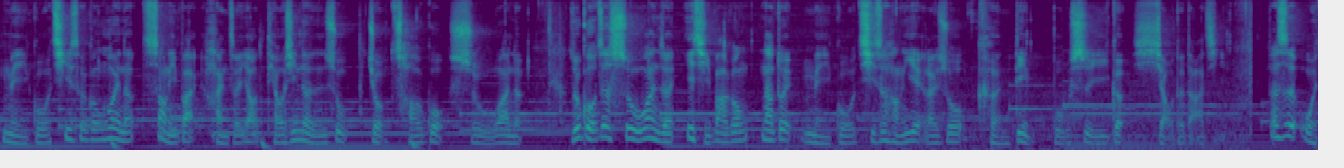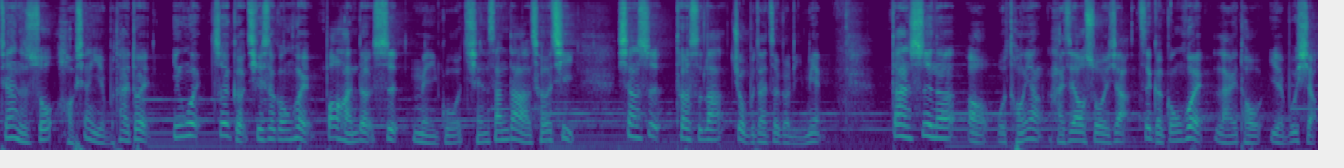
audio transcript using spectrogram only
美国汽车工会呢，上礼拜喊着要调薪的人数就超过十五万了。如果这十五万人一起罢工，那对美国汽车行业来说肯定不是一个小的打击。但是我这样子说好像也不太对，因为这个汽车工会包含的是美国前三大的车企，像是特斯拉就不在这个里面。但是呢，哦，我同样还是要说一下，这个工会来头也不小，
